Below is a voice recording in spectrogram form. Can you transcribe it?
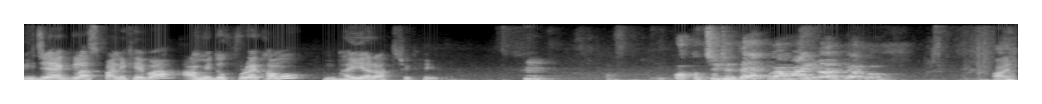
ভিজে এক গ্লাস পানি খেবা আমি দুপুরে খামো ভাইয়া রাত্রে খাইব। কত চিঠি দেখলাম আইলো আর গেল। আয়।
